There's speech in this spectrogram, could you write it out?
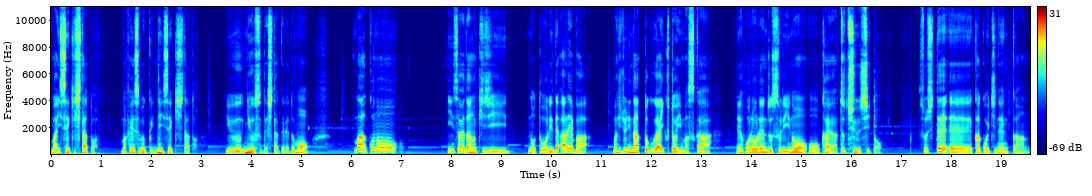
まあ、移籍したと、まあ、Facebook にね移籍したというニュースでしたけれどもまあこのインサイダーの記事の通りであれば、まあ、非常に納得がいくといいますか、えホローレンズ3の開発中止と。そして、え、過去1年間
